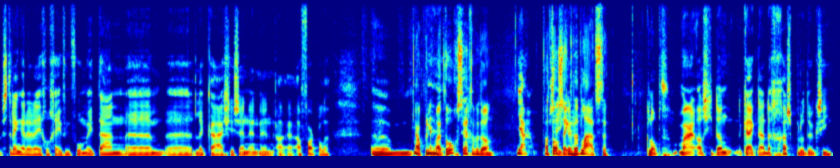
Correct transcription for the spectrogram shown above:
strengere regelgeving voor methaanlekkages ehm, en, en, en afvakkelen. Um, nou, prima uh, toch, zeggen we dan? Ja, Althans, zeker het laatste. Klopt. Maar als je dan kijkt naar de gasproductie...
